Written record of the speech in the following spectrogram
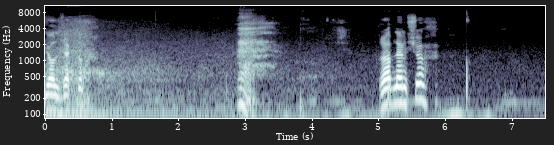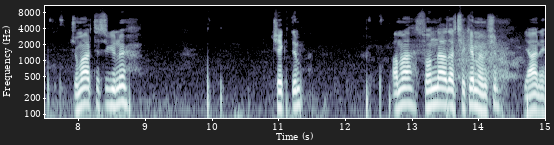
yollayacaktım. Problem şu. Cumartesi günü çektim. Ama sonuna kadar çekememişim. Yani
